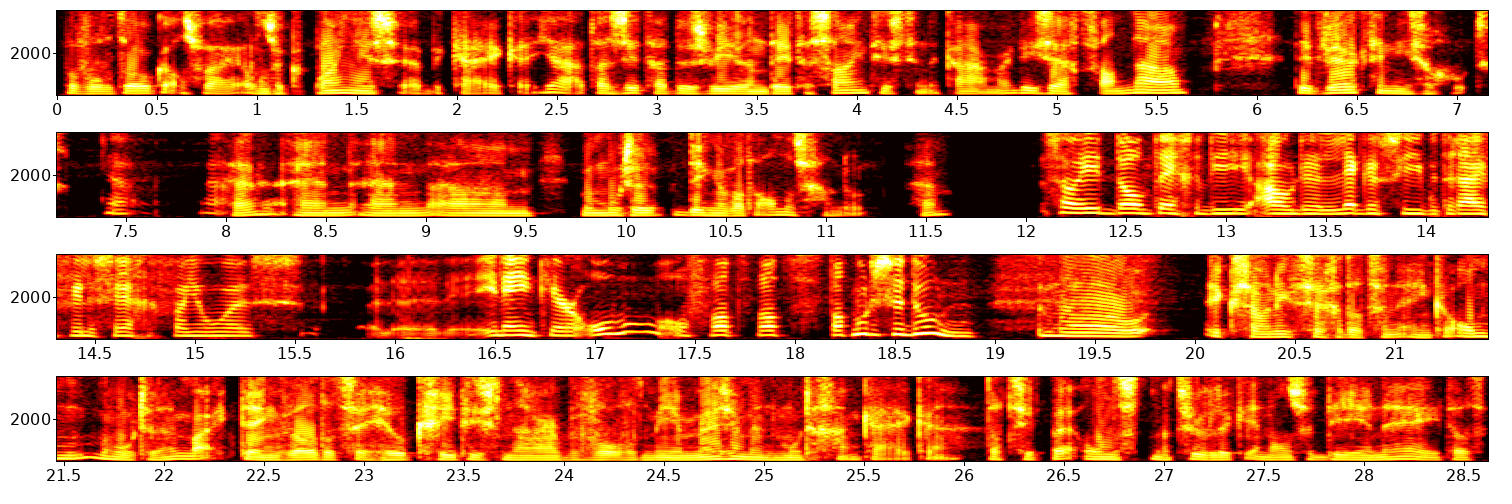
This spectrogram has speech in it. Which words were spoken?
bijvoorbeeld ook als wij onze campagnes uh, bekijken, ja, daar zit daar dus weer een data scientist in de kamer die zegt van, nou, dit werkte niet zo goed. Ja, ja. Hè? En, en um, we moeten dingen wat anders gaan doen. Hè? zou je dan tegen die oude legacy bedrijven willen zeggen van jongens, in één keer om? Of wat, wat, wat moeten ze doen? Nou, ik zou niet zeggen dat ze in één keer om moeten, maar ik denk wel dat ze heel kritisch naar bijvoorbeeld meer measurement moeten gaan kijken. Dat zit bij ons natuurlijk in onze DNA. Dat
